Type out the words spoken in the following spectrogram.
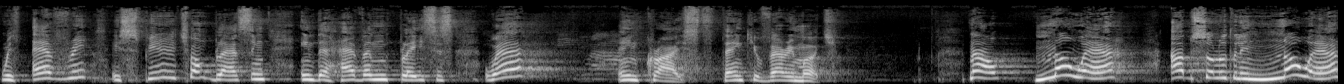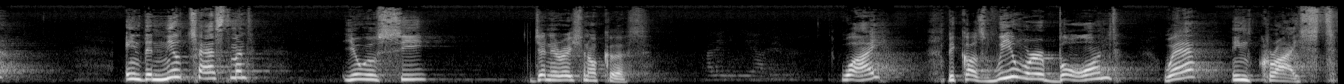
with every spiritual blessing in the heavenly places. Where? In Christ. Thank you very much. Now, nowhere, absolutely nowhere in the New Testament you will see generational curse. Why? Because we were born where? In Christ.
